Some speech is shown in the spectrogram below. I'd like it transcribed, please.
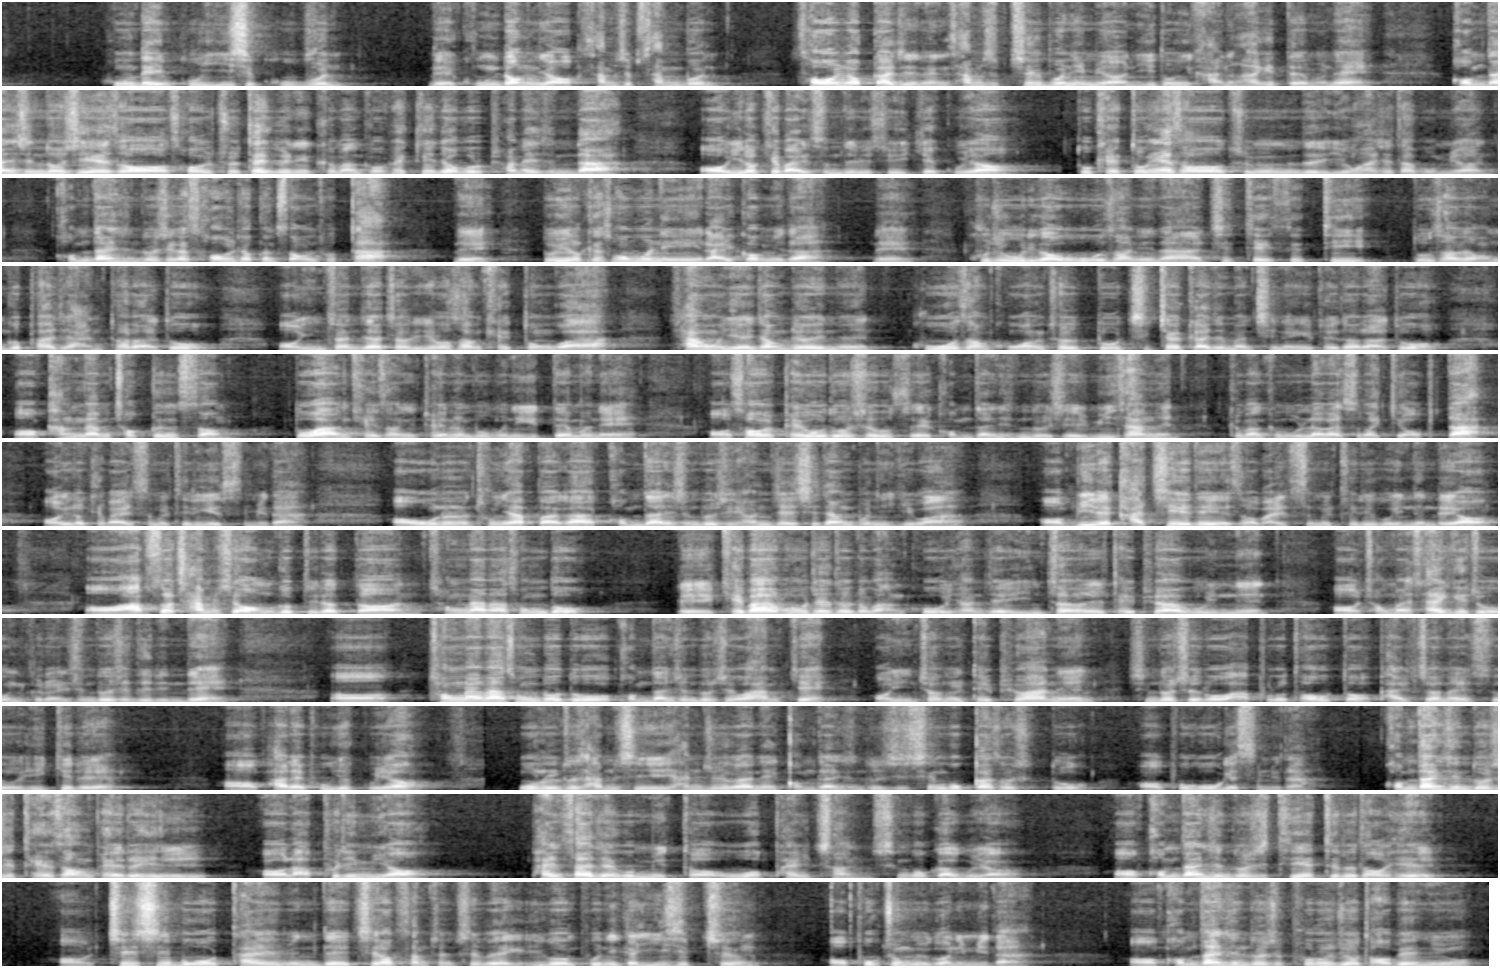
홍대 입구 29분, 네, 공덕역 33분, 서울역까지는 37분이면 이동이 가능하기 때문에 검단 신도시에서 서울 출퇴근이 그만큼 획기적으로 편해진다. 어, 이렇게 말씀드릴 수 있겠고요. 또 개통해서 주민분들 이용하시다 보면 검단 신도시가 서울 접근성은 좋다. 네, 또 이렇게 소문이 날 겁니다. 네, 굳이 우리가 5호선이나 GTX-D 노선을 언급하지 않더라도 어, 인천 지하철 1호선 개통과 향후 예정되어 있는 9호선 공항철도 직결까지만 진행이 되더라도 어, 강남 접근성 또한 개선이 되는 부분이기 때문에 어, 서울 배후 도시로서의 검단 신도시의 위상은 그만큼 올라갈 수밖에 없다. 어, 이렇게 말씀을 드리겠습니다. 어, 오늘은 둥이 아빠가 검단 신도시 현재 시장 분위기와 어, 미래 가치에 대해서 말씀을 드리고 있는데요. 어, 앞서 잠시 언급드렸던 청라나 송도 네, 개발 호재들도 많고 현재 인천을 대표하고 있는 어, 정말 살기 좋은 그런 신도시들인데 어, 청라나 송도도 검단 신도시와 함께 어, 인천을 대표하는 신도시로 앞으로 더욱더 발전할 수 있기를 어, 바래 보겠고요. 오늘도 잠시 한 주간의 검단 신도시 신고가 소식도 어, 보고 오겠습니다. 검단 신도시 대성 베르힐 어, 라프리미어 84제곱미터 5억 8천 신고가고요. 어, 검단 신도시 디에트르 더힐 어, 75 타입인데 7억 3,700 이건 보니까 20층 어, 복층 물건입니다. 어, 검단 신도시 푸르지오 더베뉴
